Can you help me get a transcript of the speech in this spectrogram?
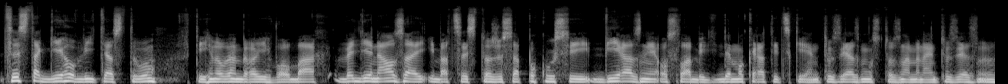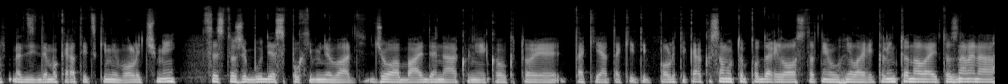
cesta k jeho víťazstvu v tých novembrových voľbách vedie naozaj iba cez to, že sa pokúsi výrazne oslabiť demokratický entuziasmus, to znamená entuziasmus medzi demokratickými voličmi, cez to, že bude spochybňovať Joea Bidena ako niekoho, kto je taký a taký typ politika, ako sa mu to podarilo ostatne u Hillary Clintonovej. To znamená,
